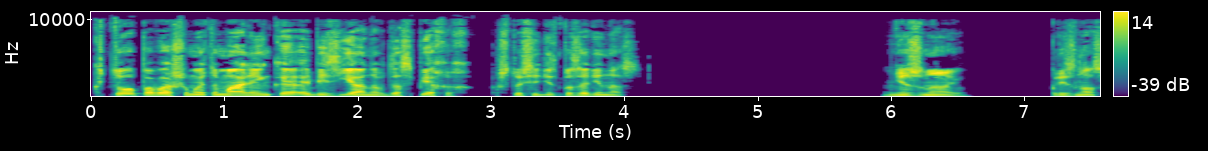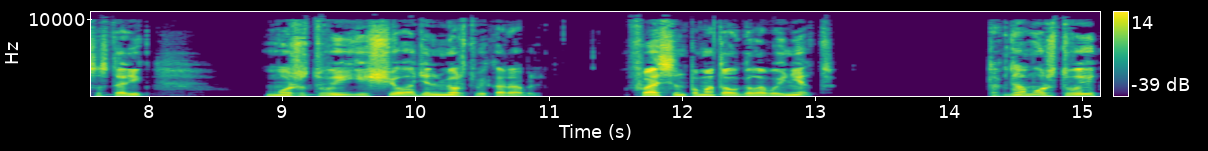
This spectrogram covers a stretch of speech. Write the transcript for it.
кто, по-вашему, эта маленькая обезьяна в доспехах, что сидит позади нас?» «Не знаю», — признался старик. «Может, вы еще один мертвый корабль?» Фасин помотал головой. Нет. Тогда, может, вы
